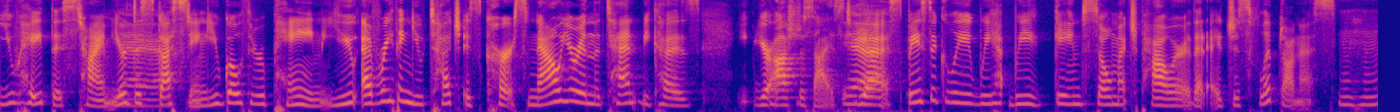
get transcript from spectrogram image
you hate this time. You're yeah, disgusting. Yeah. You go through pain. You everything you touch is cursed. Now you're in the tent because you're ostracized. Yeah. Yes, basically we we gained so much power that it just flipped on us. Mm-hmm,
